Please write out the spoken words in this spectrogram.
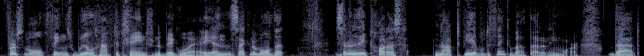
first of all, things will have to change in a big way. And second of all, that essentially they taught us not to be able to think about that anymore. That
